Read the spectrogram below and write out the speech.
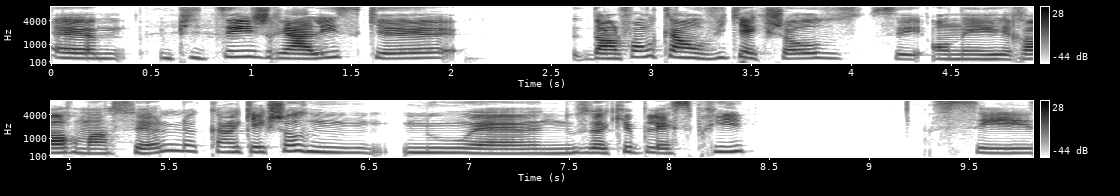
Euh, puis, tu sais, je réalise que, dans le fond, quand on vit quelque chose, c'est on est rarement seul. Quand quelque chose nous, nous, euh, nous occupe l'esprit, c'est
